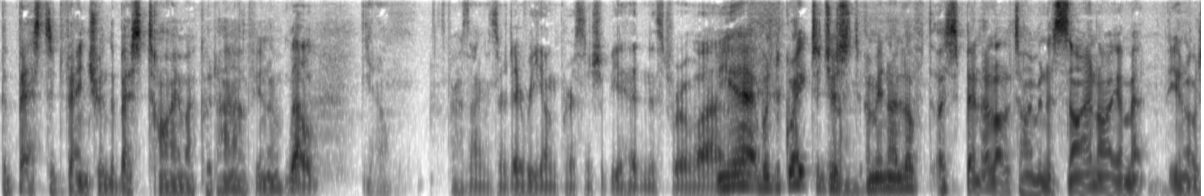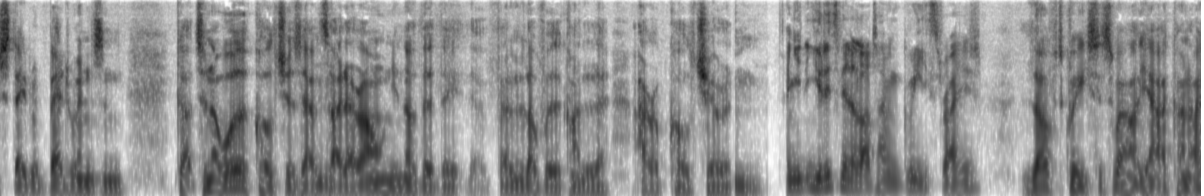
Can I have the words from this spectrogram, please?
the best adventure and the best time I could have. You know. Well, you know, as far as I'm concerned, every young person should be a hedonist for a while. Yeah, it was great to just. I mean, I loved. I spent a lot of time in the Sinai. I met, you know, stayed with Bedouins and got to know other cultures outside hmm. our own. You know, that they, fell in love with the kind of the Arab culture and hmm. And you, you did spend a lot of time in Greece, right? loved Greece as well. Yeah, I kind of I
